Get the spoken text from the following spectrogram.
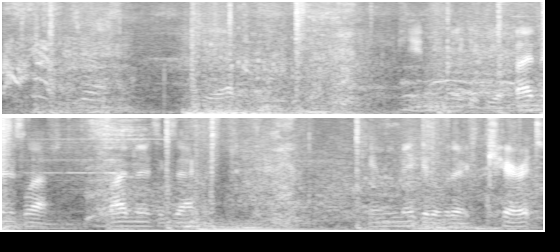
Awesome. Yeah. Can we make it? We have five minutes left. Five minutes exactly. Can we make it over there, carrot?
